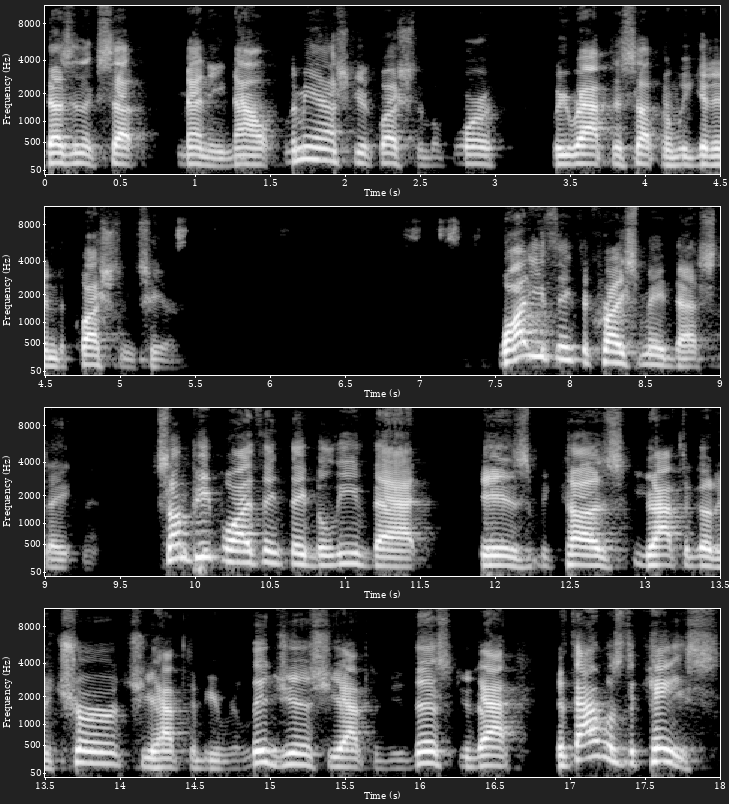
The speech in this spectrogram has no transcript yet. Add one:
doesn't accept many. Now, let me ask you a question before we wrap this up and we get into questions here. Why do you think the Christ made that statement? Some people, I think they believe that is because you have to go to church, you have to be religious, you have to do this, do that. If that was the case,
